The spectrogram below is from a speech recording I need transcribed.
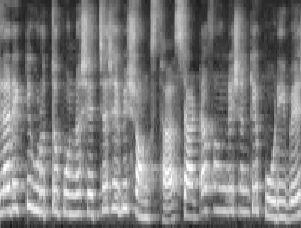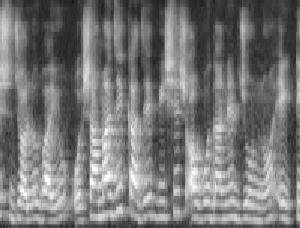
জেলার একটি গুরুত্বপূর্ণ স্বেচ্ছাসেবী সংস্থা, স্টার্টআপ ফাউন্ডেশনকে পরিবেশ, জলবায়ু ও সামাজিক কাজে বিশেষ অবদানের জন্য একটি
